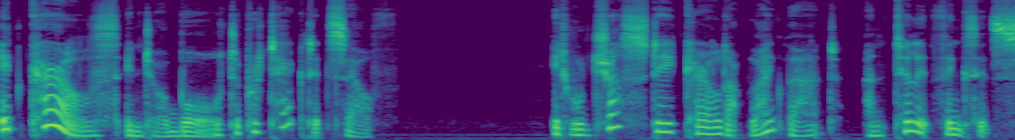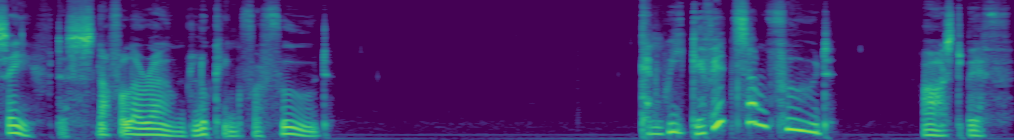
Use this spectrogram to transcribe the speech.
It curls into a ball to protect itself. It will just stay curled up like that until it thinks it's safe to snuffle around looking for food. Can we give it some food? asked Biff.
